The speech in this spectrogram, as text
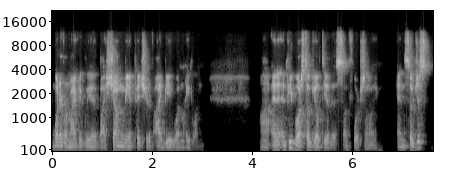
whatever microglia by showing me a picture of IBA1 labeling. Uh, and, and people are still guilty of this, unfortunately. And so just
